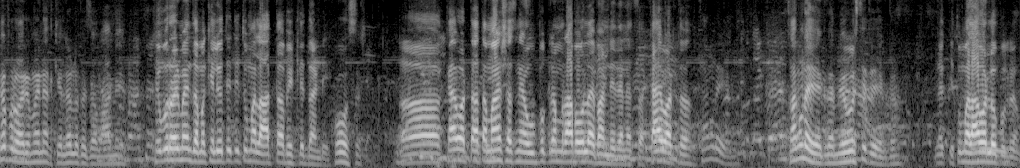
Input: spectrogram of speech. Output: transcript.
फेब्रुवारी महिन्यात केलेलं होतं जमा आम्ही. फेब्रुवारी महिन्यात जमा केले होते ते तुम्हाला आता भेटलेत भांडे. हो सर. अ, काय वाटतं आता महाराष्ट्र शासनाने उपक्रम राबवलाय भांडे देण्याचा? काय वाटतं? चांगलं आहे एकदम व्यवस्थित आहे एकदम. नक्की तुम्हाला आवडला उपक्रम?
